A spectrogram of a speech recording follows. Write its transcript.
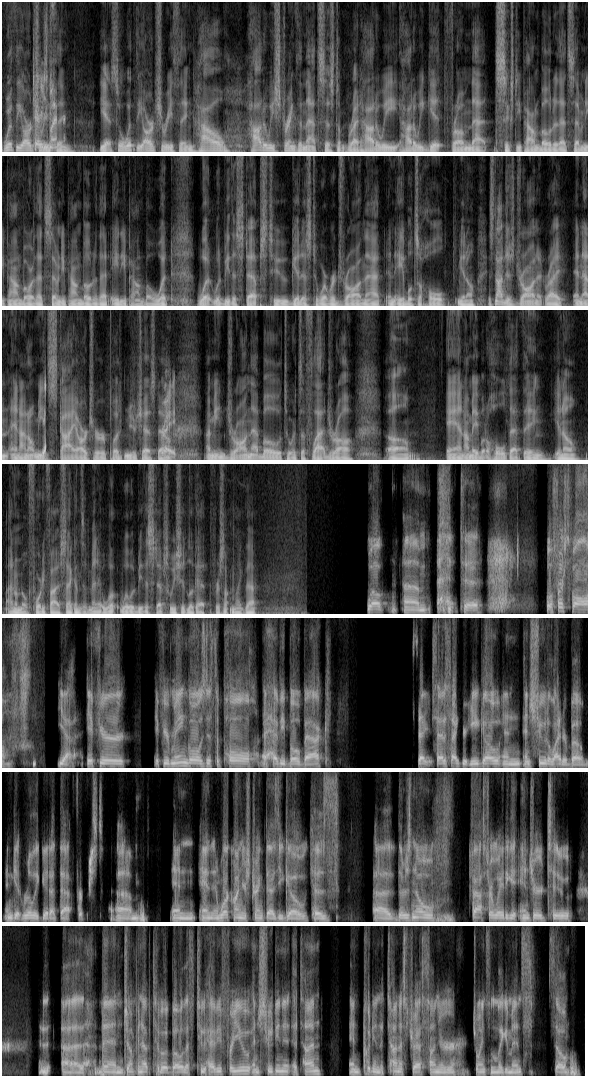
with the archery thing, yeah. So with the archery thing, how how do we strengthen that system, right? How do we how do we get from that sixty pound bow to that seventy pound bow or that seventy pound bow to that eighty pound bow? What what would be the steps to get us to where we're drawing that and able to hold? You know, it's not just drawing it, right? And and I don't mean sky archer or putting your chest out. Right. I mean drawing that bow towards a flat draw. Um, and I'm able to hold that thing, you know, I don't know, 45 seconds a minute. What what would be the steps we should look at for something like that? Well, um, to well, first of all, yeah, if your if your main goal is just to pull a heavy bow back, set, set aside your ego and and shoot a lighter bow and get really good at that first, um, and, and and work on your strength as you go because uh, there's no faster way to get injured to uh, than jumping up to a bow that's too heavy for you and shooting it a ton and putting a ton of stress on your joints and ligaments. So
